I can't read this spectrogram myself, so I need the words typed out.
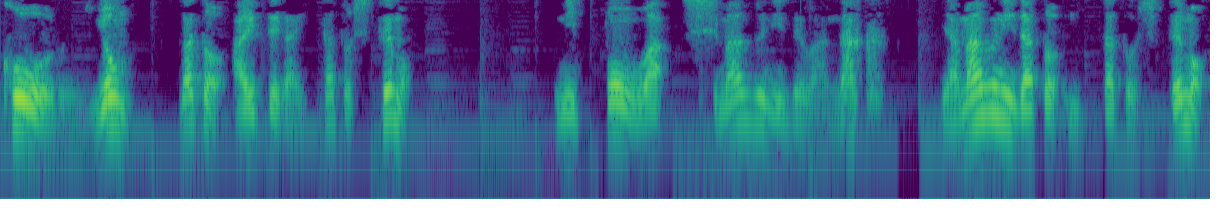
コール4だと相手が言ったとしても、日本は島国ではなく山国だと言ったとしても、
